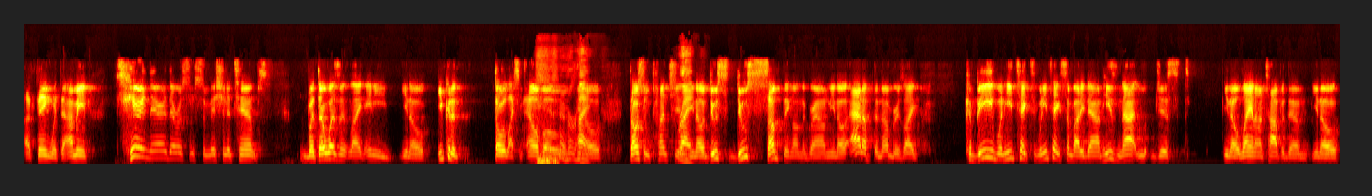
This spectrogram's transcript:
a thing with that. I mean, here and there there were some submission attempts, but there wasn't like any, you know, you could have throw like some elbows, Right. you know, throw some punches, Right. you know, do do something on the ground, you know, add up the numbers. Like Khabib, when he takes when he takes somebody down, he's not just you know laying on top of them. You know,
